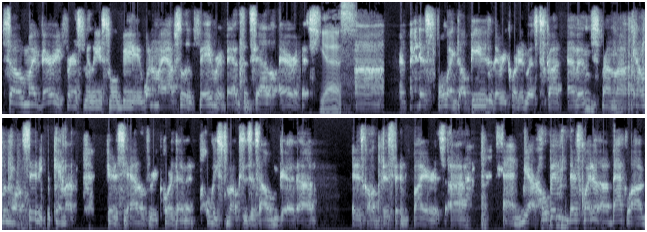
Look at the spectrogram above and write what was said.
so my very first release will be one of my absolute favorite bands in Seattle, Eris. yes. Uh, their latest full length LP that they recorded with Scott Evans from uh, Kowloon Walled City, who came up here to Seattle to record them. And holy smokes, is this album good! Um, it is called Distant Fires. Uh, and we are hoping there's quite a, a backlog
